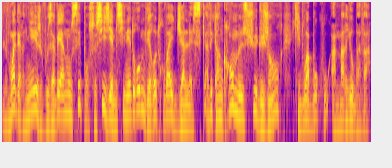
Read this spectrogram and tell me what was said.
Le mois dernier, je vous avais annoncé pour ce sixième cinédrome des retrouvailles giallesques avec un grand monsieur du genre qui doit beaucoup à Mario Bava.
